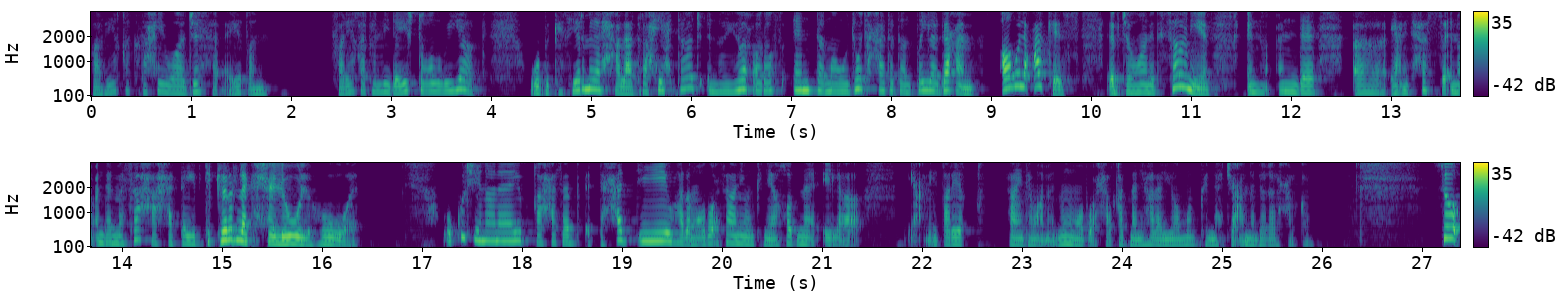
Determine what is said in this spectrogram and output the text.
فريقك راح يواجهها أيضا. فريقك اللي دا يشتغل وياك. وبكثير من الحالات راح يحتاج إنه يعرف أنت موجود حتى تنطي له دعم أو العكس. بجوانب ثانية إنه عنده آه يعني تحس إنه عنده المساحة حتى يبتكر لك حلول هو. وكل شيء هنا يبقى حسب التحدي وهذا موضوع ثاني ممكن ياخذنا إلى يعني طريق ثاني تماما. مو موضوع حلقتنا لهذا اليوم ممكن نحكي عنه بغير حلقة. سو so,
